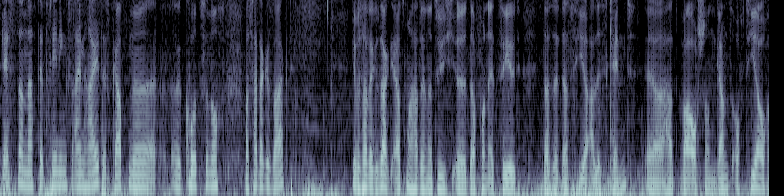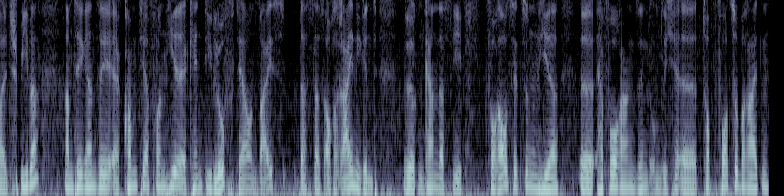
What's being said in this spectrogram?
gestern nach der Trainingseinheit. Es gab eine äh, kurze noch. Was hat er gesagt? Ja, was hat er gesagt? Erstmal hat er natürlich äh, davon erzählt, dass er das hier alles kennt. Er hat, war auch schon ganz oft hier, auch als Spieler am Tegernsee. Er kommt ja von hier, er kennt die Luft ja, und weiß, dass das auch reinigend wirken kann, dass die Voraussetzungen hier äh, hervorragend sind, um sich äh, top vorzubereiten.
